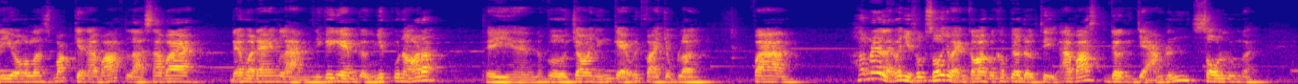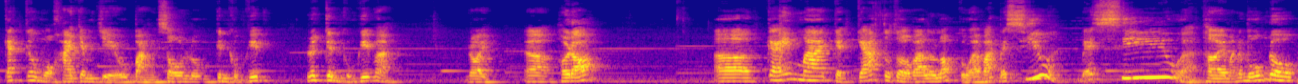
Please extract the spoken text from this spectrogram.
IDO Lunchbox trên iPad là Sava để mà đang làm những cái game gần nhất của nó đó thì à, nó vừa cho những kèo ít vài chục lần. Và hôm nay lại có nhiều thông số cho bạn coi và không cho được thì Avast gần chạm đến Sol luôn rồi. Cách có một hai trăm triệu bằng Sol luôn kinh khủng khiếp. Rất kinh khủng khiếp mà rồi à, hồi đó uh, cái market cap total value lock của Avast bé xíu à bé xíu à. Thời mà nó 4 đô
